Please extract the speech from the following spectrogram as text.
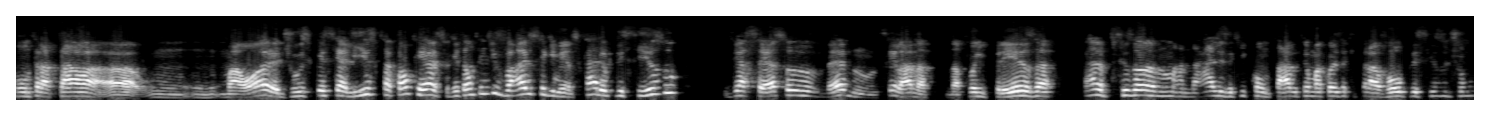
contratar uh, um, uma hora de um especialista qualquer. Então tem de vários segmentos. Cara, eu preciso de acesso, né, sei lá, na, na tua empresa. Cara, eu preciso de uma análise aqui contábil, tem uma coisa que travou, preciso de um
